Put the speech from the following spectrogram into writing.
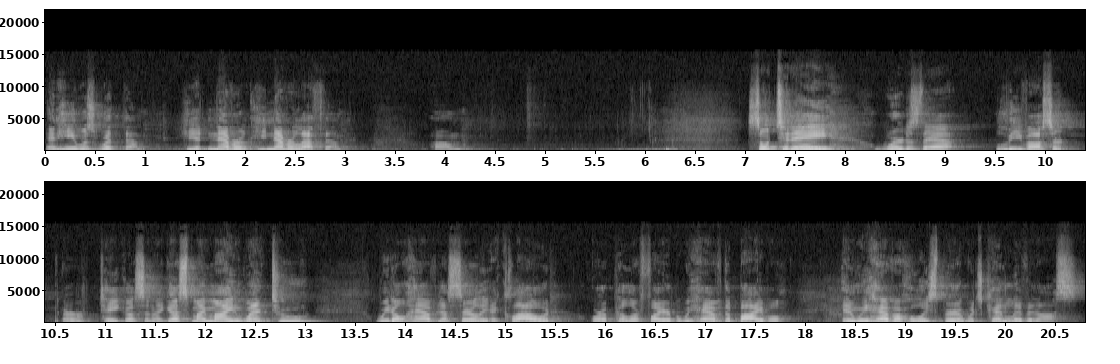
and he was with them. He had never, he never left them. Um, so today, where does that leave us or, or take us? And I guess my mind went to we don't have necessarily a cloud or a pillar of fire, but we have the Bible, and we have a Holy Spirit which can live in us,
